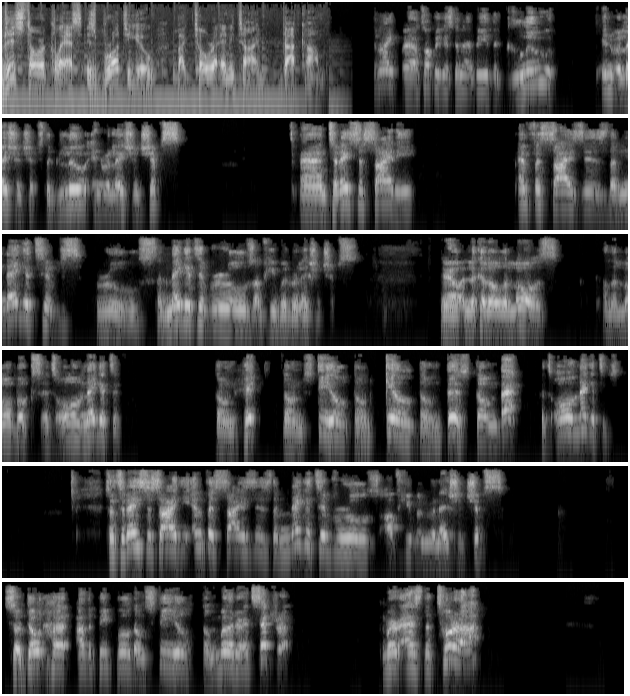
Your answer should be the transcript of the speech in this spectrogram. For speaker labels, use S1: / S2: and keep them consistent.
S1: This Torah class is brought to you by TorahAnytime.com.
S2: Tonight, uh, our topic is going to be the glue in relationships, the glue in relationships. And today's society emphasizes the negatives rules, the negative rules of human relationships. You know, look at all the laws on the law books, it's all negative. Don't hit, don't steal, don't kill, don't this, don't that. It's all negatives. So today's society emphasizes the negative rules of human relationships. So don't hurt other people, don't steal, don't murder, etc. Whereas the Torah,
